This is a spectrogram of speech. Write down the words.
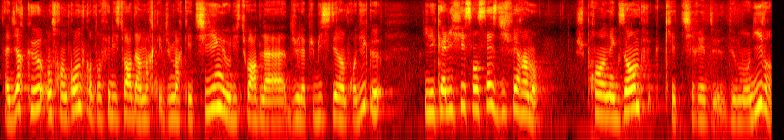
C'est-à-dire qu'on se rend compte, quand on fait l'histoire du marketing ou l'histoire de la, de la publicité d'un produit, qu'il est qualifié sans cesse différemment. Je prends un exemple qui est tiré de, mon livre.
